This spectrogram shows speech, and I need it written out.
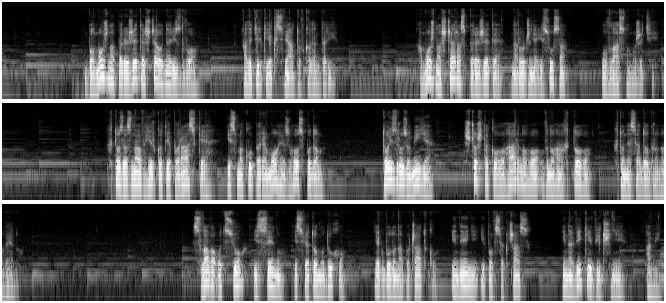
Бо можна пережити ще одне Різдво, але тільки як свято в календарі. А можна ще раз пережити народження Ісуса у власному житті. Хто зазнав гіркоти поразки і смаку перемоги з Господом, той зрозуміє, що ж такого гарного в ногах того хто несе добру новину. Слава Отцю і Сину, і Святому Духу, як було на початку, і нині, і повсякчас, і на віки вічні. Амінь.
